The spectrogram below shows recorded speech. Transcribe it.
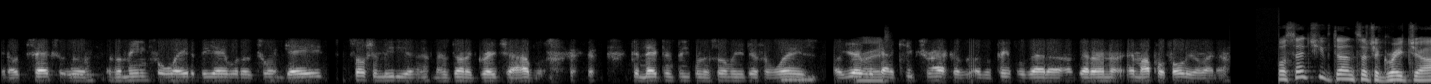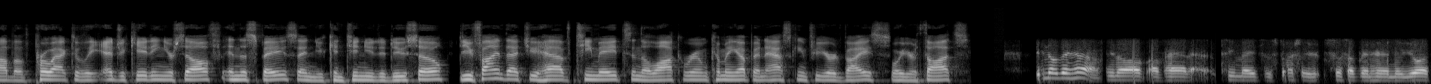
you know, text as a, as a meaningful way to be able to, to engage. Social media has done a great job of connecting people in so many different ways. So you're able right. to kind of keep track of, of the people that, uh, that are in, in my portfolio right now. Well, since you've done such a great job of proactively educating yourself in the space and you continue to do so, do you find that you have teammates in the locker room coming up and asking for your advice or your thoughts? You know, they have. You know, I've, I've had teammates, especially since I've been here in New York,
